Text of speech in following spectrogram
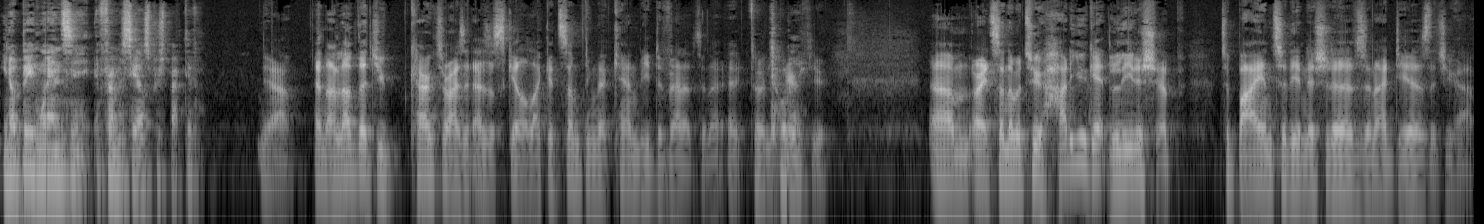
you know big wins from a sales perspective. Yeah, and I love that you characterize it as a skill, like it's something that can be developed, and I, I totally, totally, agree with you. Um, all right, so number two, how do you get leadership to buy into the initiatives and ideas that you have?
